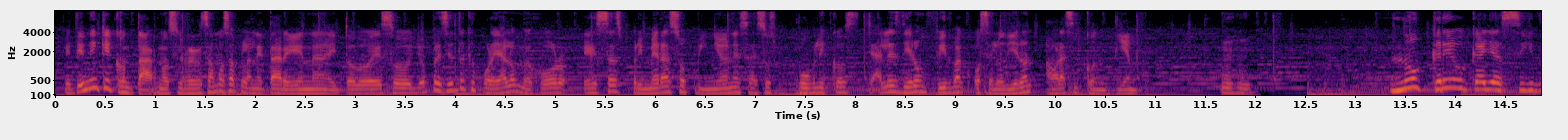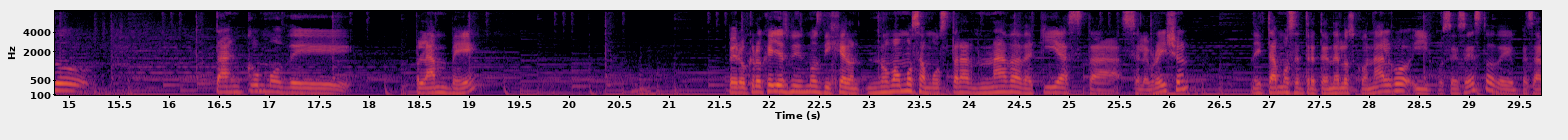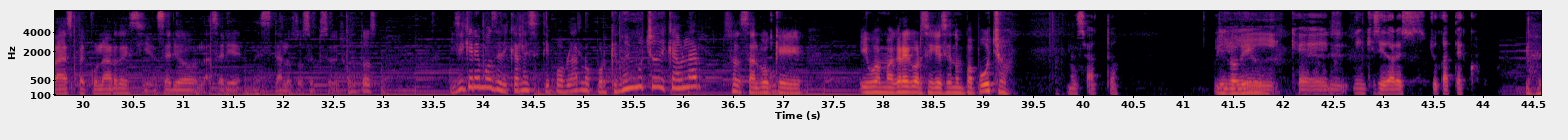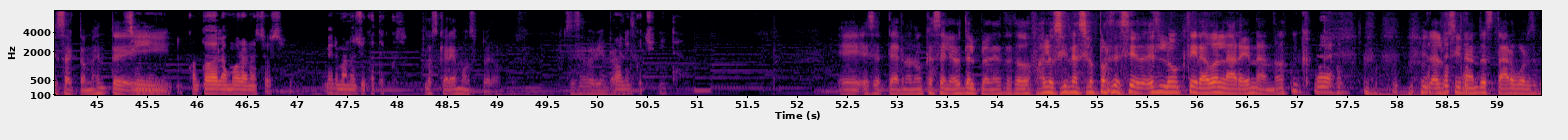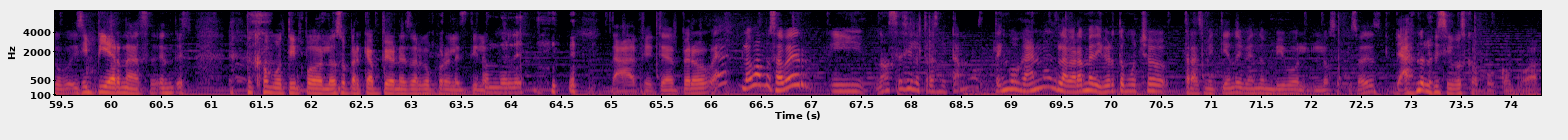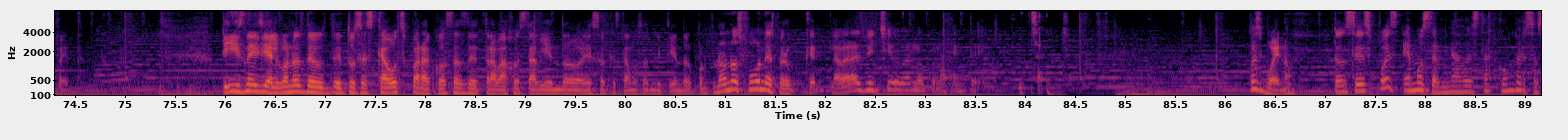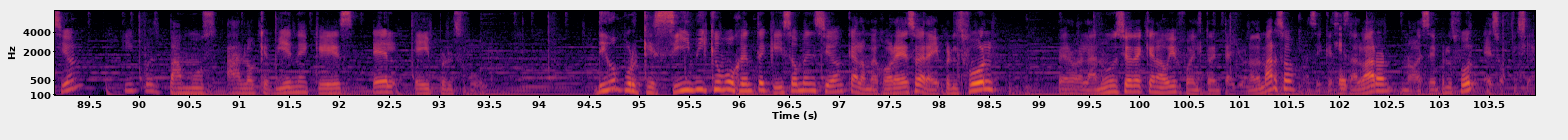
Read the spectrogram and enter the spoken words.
que tienen que contarnos. Si regresamos a Planeta Arena y todo eso, yo presiento que por ahí a lo mejor esas primeras opiniones a esos públicos ya les dieron feedback o se lo dieron ahora sí con tiempo. No creo que haya sido tan como de plan B. Pero creo que ellos mismos dijeron, no vamos a mostrar nada de aquí hasta Celebration. Necesitamos entretenerlos con algo y pues es esto de empezar a especular de si en serio la serie necesita los dos episodios juntos. Y si queremos dedicarle ese tiempo a hablarlo, porque no hay mucho de qué hablar. O sea, salvo que Iwan McGregor sigue siendo un papucho. Exacto. Y, lo digo. que el inquisidor es yucateco. Exactamente. Sí, con todo el amor a nuestros hermanos yucatecos. Y los queremos, pero pues, sí se ve bien raro. Cochinita. Eh, es eterno, nunca salió del planeta, todo fue alucinación por decir, es Luke tirado en la arena, ¿no? Como- alucinando Star Wars, como- y sin piernas, como tipo los supercampeones o algo por el estilo. Ah, pero eh, lo vamos a ver y no sé si lo transmitamos. Tengo ganas, la verdad me divierto mucho transmitiendo y viendo en vivo los episodios. Ya no lo hicimos como, como afecta. Disney y algunos de, de tus scouts para cosas de trabajo está viendo eso que estamos admitiendo. No nos funes, pero que la verdad es bien chido verlo con la gente. Exacto. Pues bueno, entonces pues hemos terminado esta conversación y pues vamos a lo que viene que es el April's Fool. Digo porque sí vi que hubo gente que hizo mención que a lo mejor eso era April's Fool, pero el anuncio de Kenobi fue el 31 de marzo, así que se salvaron, no es April's Fool, es oficial.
